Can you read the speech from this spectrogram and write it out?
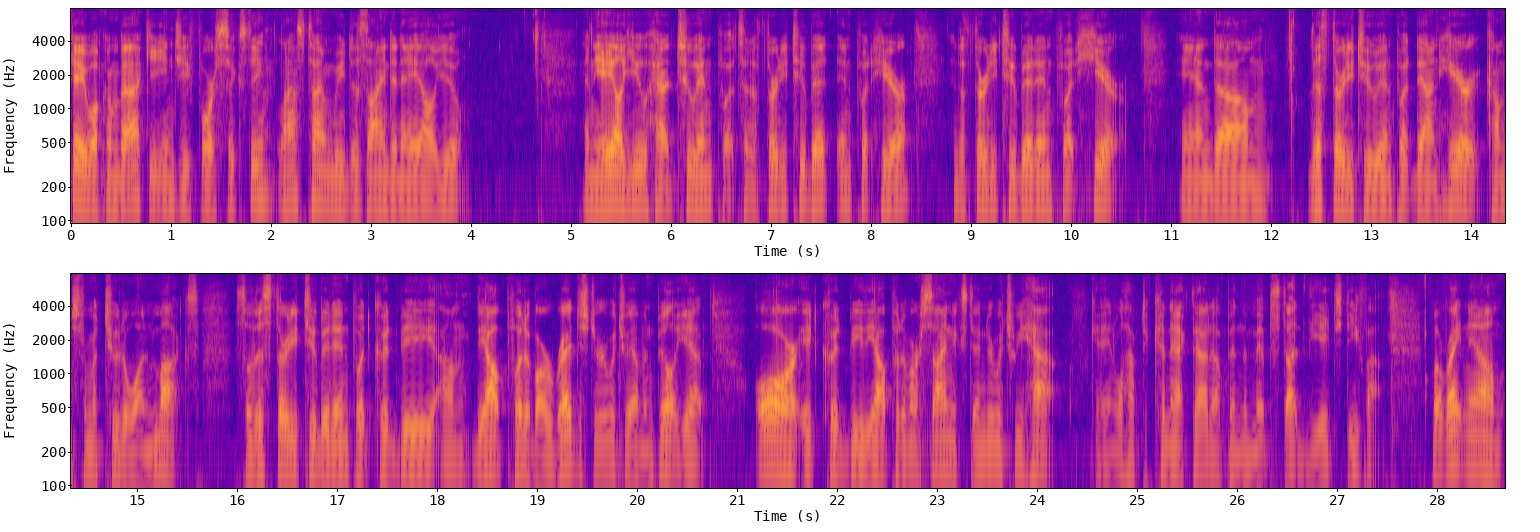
Okay, welcome back, ENG460. Last time we designed an ALU. And the ALU had two inputs, had a 32-bit input here and a 32-bit input here. And um, this 32 input down here comes from a 2 to 1 mux. So this 32-bit input could be um, the output of our register, which we haven't built yet, or it could be the output of our sign extender, which we have. Okay, and we'll have to connect that up in the mips.vhd file. But right now,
